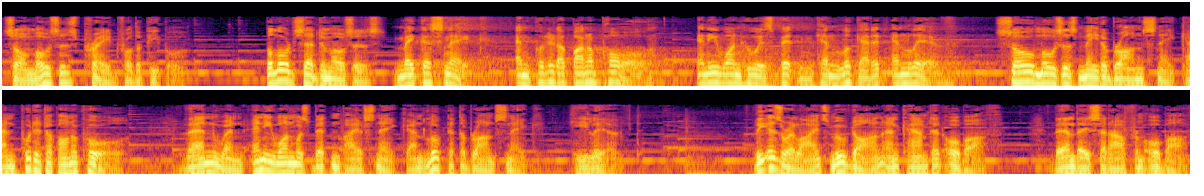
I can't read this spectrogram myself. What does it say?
So Moses prayed for the people. The Lord said to Moses, Make a snake and put it up on a pole. Anyone who is bitten can look at it and live. So Moses made a bronze snake and put it up on a pole. Then when anyone was bitten by a snake and looked at the bronze snake, he lived. The Israelites moved on and camped at Oboth. Then they set out from Oboth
